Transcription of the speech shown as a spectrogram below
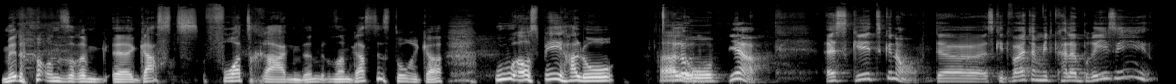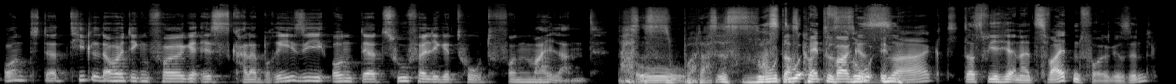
mit unserem äh, Gastvortragenden, mit unserem Gasthistoriker U aus B. Hallo. Hallo. Ja. Es geht, genau, der, es geht weiter mit Calabresi und der Titel der heutigen Folge ist Calabresi und der zufällige Tod von Mailand. Das oh. ist super, das ist so, Hast das du könnte etwa so gesagt, dass wir hier in der zweiten Folge sind?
